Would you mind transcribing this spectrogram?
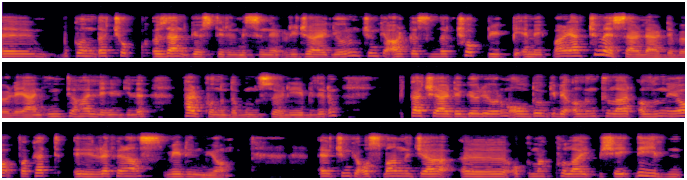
E, bu konuda çok özen gösterilmesini rica ediyorum. Çünkü arkasında çok büyük bir emek var. Yani tüm eserlerde böyle yani intihalle ilgili her konuda bunu söyleyebilirim birkaç yerde görüyorum olduğu gibi alıntılar alınıyor fakat e, referans verilmiyor. E, çünkü Osmanlıca e, okumak kolay bir şey değil.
